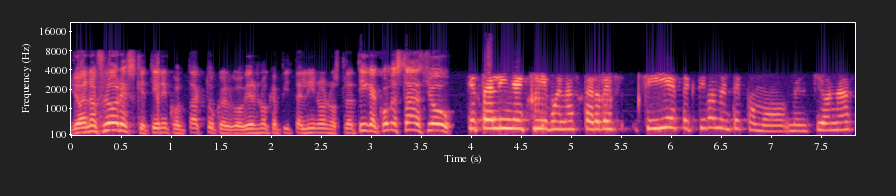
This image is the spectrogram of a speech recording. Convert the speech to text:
Joana Flores, que tiene contacto con el gobierno capitalino, nos platica. ¿Cómo estás, Joe? ¿Qué tal, Iñaki? Buenas tardes. Sí, efectivamente, como mencionas,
